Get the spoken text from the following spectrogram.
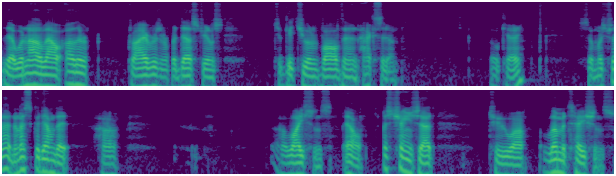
that will not allow other drivers or pedestrians to get you involved in an accident. Okay, so much for that. Now let's go down to uh, license, L. Let's change that to uh, limitations.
